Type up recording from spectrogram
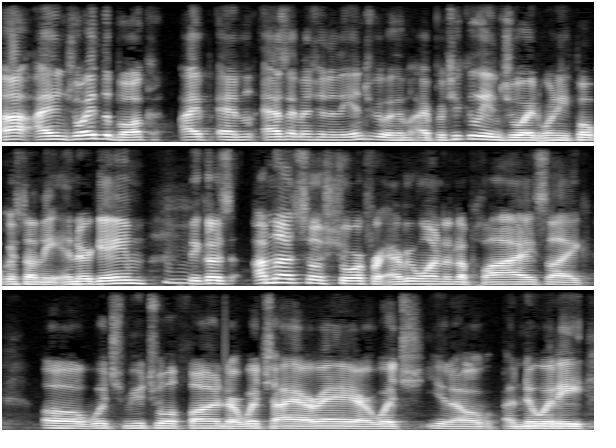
Uh, I enjoyed the book. I and as I mentioned in the interview with him, I particularly enjoyed when he focused on the inner game mm-hmm. because I'm not so sure for everyone it applies. Like oh, which mutual fund or which IRA or which, you know, annuity.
